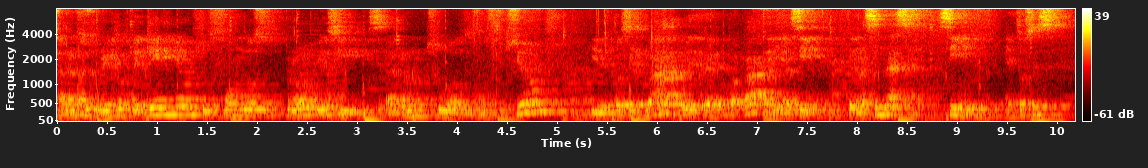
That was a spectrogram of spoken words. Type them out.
Harán su proyecto pequeño, sus fondos propios y, y harán su autoconstrucción y después el banco y después el papá y así. Pero así nace, simple. Entonces,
